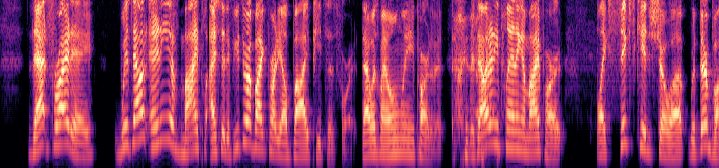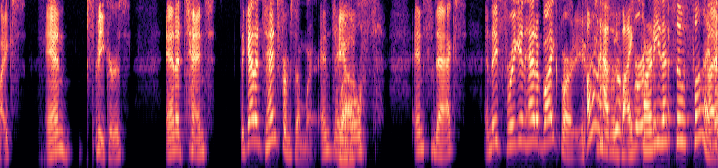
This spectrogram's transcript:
that Friday, without any of my, pl- I said, if you throw a bike party, I'll buy pizzas for it. That was my only part of it. Without any planning on my part, like six kids show up with their bikes and speakers and a tent. They got a tent from somewhere and tables and snacks, and they friggin' had a bike party. I want to have a bike First- party. That's so fun.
